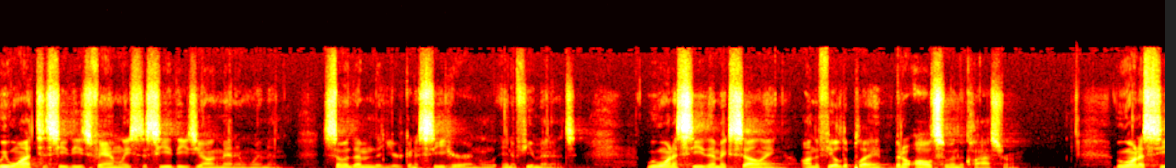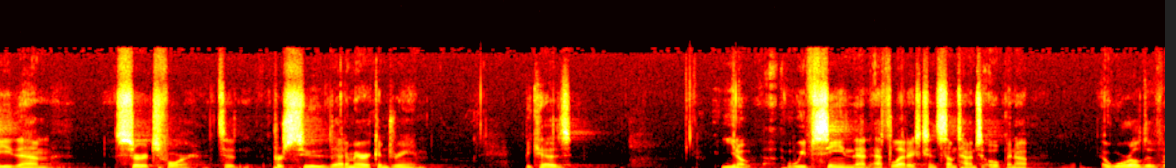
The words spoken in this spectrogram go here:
We want to see these families, to see these young men and women, some of them that you're going to see here in, in a few minutes. We want to see them excelling on the field of play, but also in the classroom. We want to see them search for, to pursue that American dream. Because, you know, we've seen that athletics can sometimes open up a world of,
